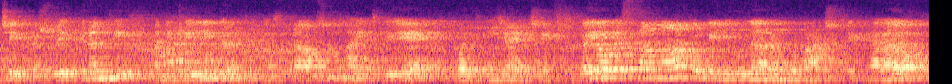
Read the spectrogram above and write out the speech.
છે. પ્રશ્વેત ગ્રંથિ અને તૈલી ગ્રંથિનો સ્ત્રાવ શું થાય છે? વધી જાય છે. કઈ અવસ્થામાં? તો કે યુવના રંગમાં છે. ખ્યાલ આવ્યો?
